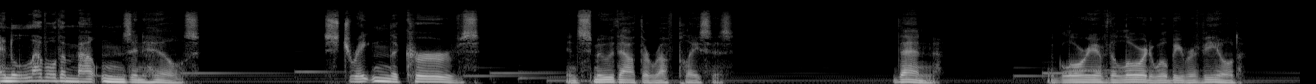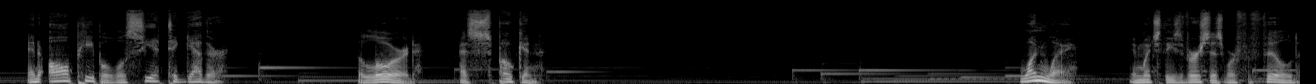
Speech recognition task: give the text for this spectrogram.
and level the mountains and hills. Straighten the curves and smooth out the rough places. Then the glory of the Lord will be revealed, and all people will see it together. The Lord has spoken. One way in which these verses were fulfilled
